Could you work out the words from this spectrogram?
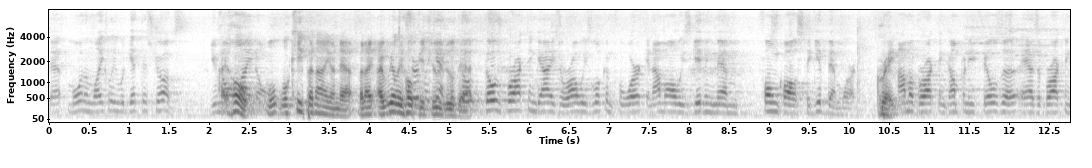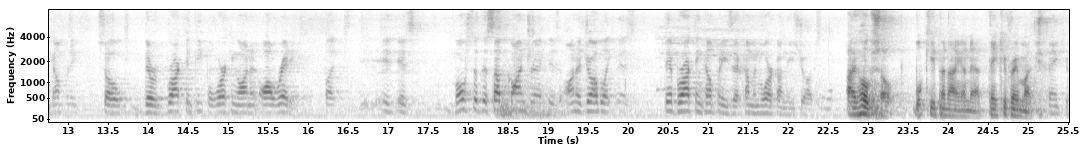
that more than likely would get this job. You know I 'em, hope, I know 'em. we'll, we'll keep an eye on that, but I, I really hope you Certainly do can, do but that. tho- Those Brockton guys are always looking for work, and I'm always giving them phone calls to give them work. Great. I'm a Brockton company, Phil's a, has a Brockton company, so there are Brockton people working on it already. But it, it's, most of the subcontractors on a job like this, they're Brockton companies that come and work on these jobs. I hope so. We'll keep an eye on that. Thank you very much. Thank you.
